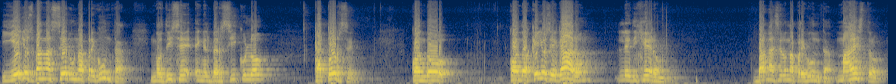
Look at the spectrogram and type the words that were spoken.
Y ellos van a hacer una pregunta. Nos dice en el versículo 14, cuando, cuando aquellos llegaron, le dijeron, van a hacer una pregunta, maestro,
